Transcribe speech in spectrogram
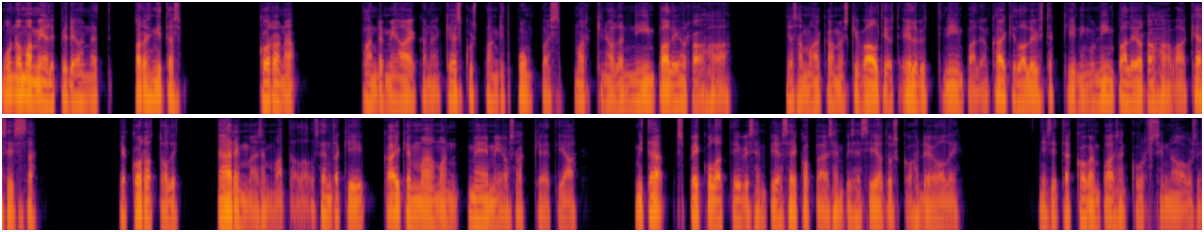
mun oma mielipide on, että varsinkin tässä korona pandemia-aikana keskuspankit pumppas markkinoille niin paljon rahaa ja samaan aikaan myöskin valtiot elvytti niin paljon. Kaikilla oli yhtäkkiä niin, kuin niin paljon rahaa vaan käsissä ja korot oli äärimmäisen matalalla. Sen takia kaiken maailman meemiosakkeet ja mitä spekulatiivisempi ja sekopäisempi se sijoituskohde oli, niin sitä kovempaa sen kurssi nousi.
